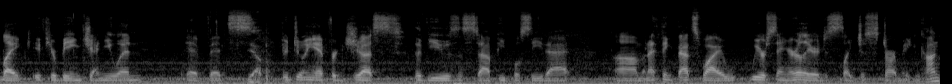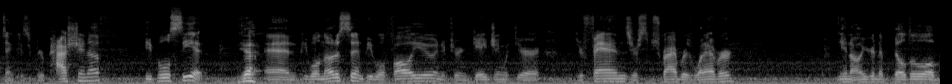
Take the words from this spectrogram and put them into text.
like, if you're being genuine, if it's Yep. if you're doing it for just the views and stuff. People see that, um, and I think that's why we were saying earlier, just like just start making content because if you're passionate enough, people will see it Yeah. and people notice it and people follow you. And if you're engaging with your with your fans, your subscribers, whatever, you know, you're gonna build a little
